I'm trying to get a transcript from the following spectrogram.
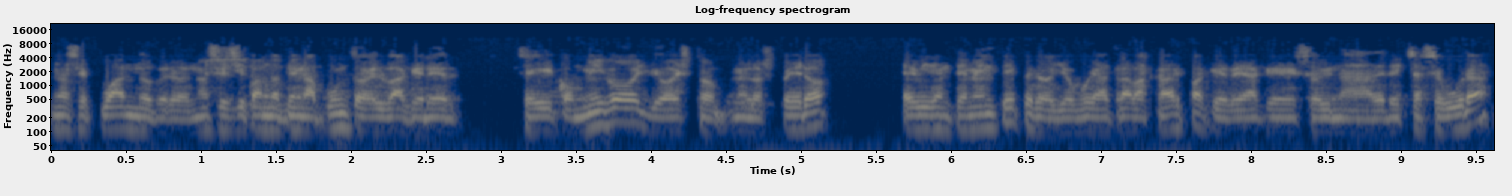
no sé cuándo, pero no sé si cuando tenga punto él va a querer seguir conmigo, yo esto me lo espero, evidentemente, pero yo voy a trabajar para que vea que soy una derecha segura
